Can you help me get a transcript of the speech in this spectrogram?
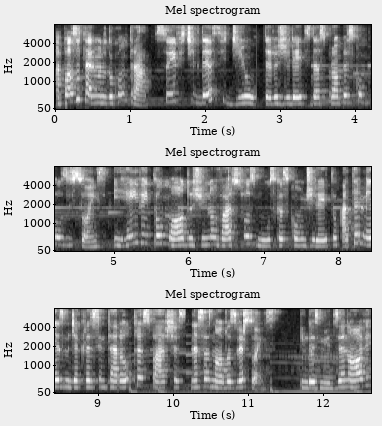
Após o término do contrato, Swift decidiu ter os direitos das próprias composições e reinventou modos de inovar suas músicas com o direito até mesmo de acrescentar outras faixas nessas novas versões. Em 2019,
